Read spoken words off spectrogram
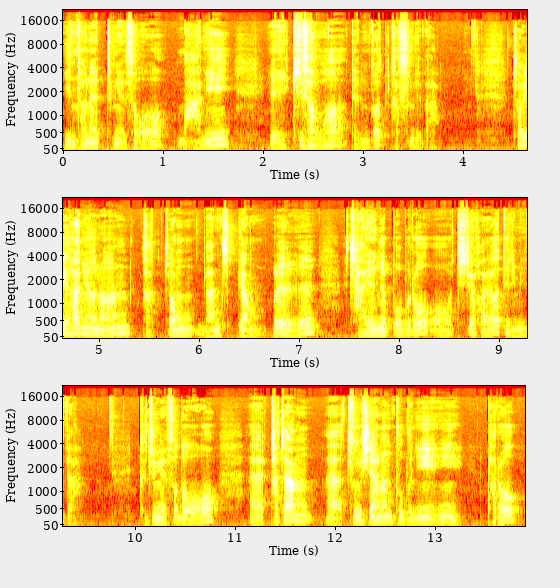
인터넷 등에서 많이 예, 기사화된 것 같습니다. 저희 한의원은 각종 난치병을 자연요법으로 어, 치료하여 드립니다. 그 중에서도 에, 가장 아, 중시하는 부분이 바로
